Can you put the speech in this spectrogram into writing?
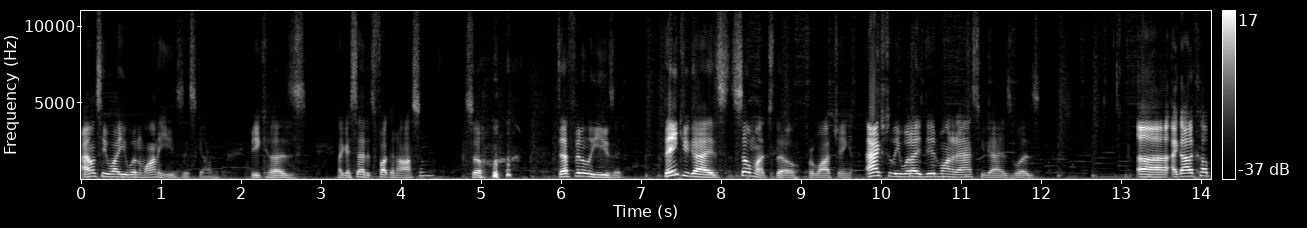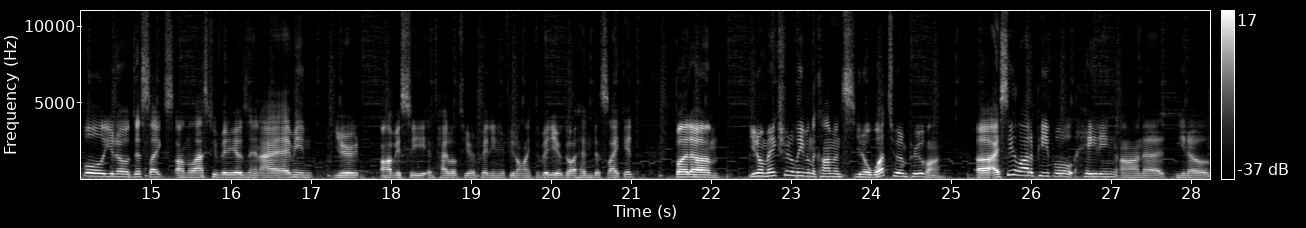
I don't see why you wouldn't want to use this gun. Because, like I said, it's fucking awesome. So, definitely use it. Thank you guys so much, though, for watching. Actually, what I did want to ask you guys was... Uh, I got a couple, you know, dislikes on the last two videos, and I, I mean, you're obviously entitled to your opinion. If you don't like the video, go ahead and dislike it. But, um, you know, make sure to leave in the comments, you know, what to improve on. Uh, I see a lot of people hating on, uh, you know,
